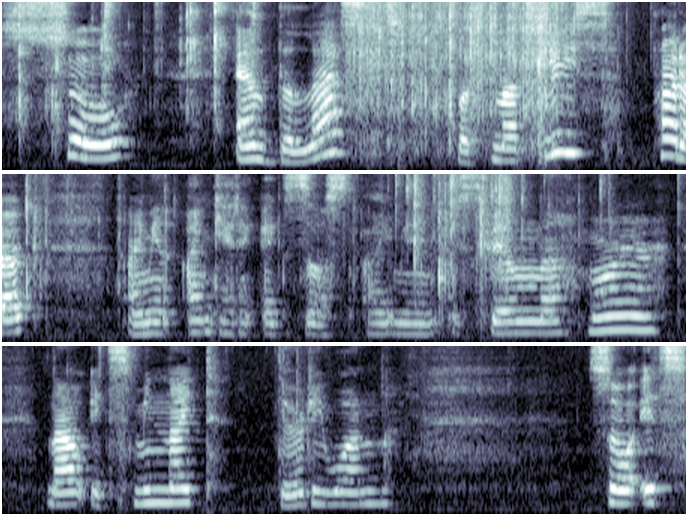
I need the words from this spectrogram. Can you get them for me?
so and the last but not least product I mean I'm getting exhausted I mean it's been more now it's midnight 31 so it's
